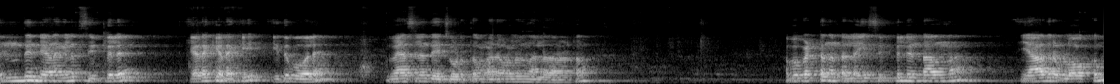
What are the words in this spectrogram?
എന്തിന്റെ ആണെങ്കിലും സിപ്പിൽ ഇടയ്ക്കിടയ്ക്ക് ഇതുപോലെ വാസലിൻ തേച്ച് കൊടുത്ത് വളരെ വളരെ നല്ലതാണ് കേട്ടോ. അപ്പോൾ പെട്ടെന്നുണ്ടല്ലോ ഈ സിപ്പിൽ ഉണ്ടാവുന്ന യാതൊരു ബ്ലോക്കും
